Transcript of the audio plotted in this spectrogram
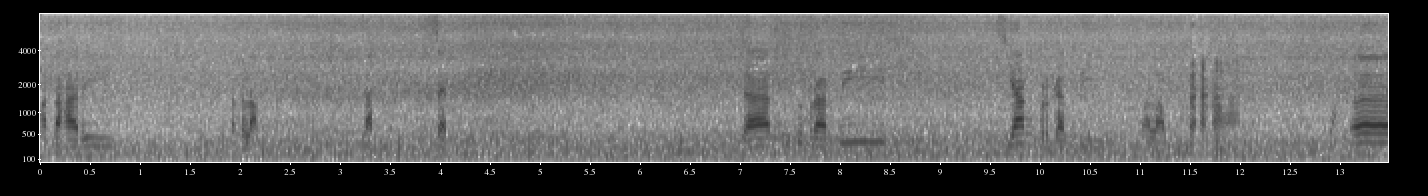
matahari tenggelam. Sunset dan itu berarti siang berganti malam. Uh,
